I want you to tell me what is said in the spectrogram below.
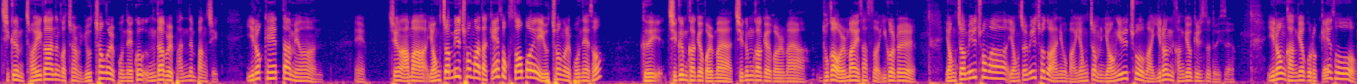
지금 저희가 하는 것처럼 요청을 보내고 응답을 받는 방식 이렇게 했다면 예, 지금 아마 0.1초마다 계속 서버에 요청을 보내서 그 지금 가격 얼마야? 지금 가격 얼마야? 누가 얼마에 샀어? 이거를 0.1초마 0.1초도 아니고 막 0.01초 막 이런 간격일 수도 있어요. 이런 간격으로 계속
